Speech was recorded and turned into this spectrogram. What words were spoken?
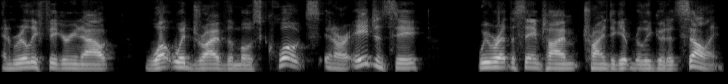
and really figuring out what would drive the most quotes in our agency, we were at the same time trying to get really good at selling.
